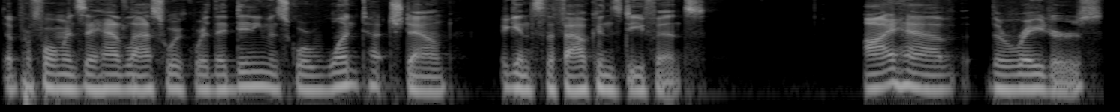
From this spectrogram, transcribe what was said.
the performance they had last week where they didn't even score one touchdown against the Falcons defense. I have the Raiders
